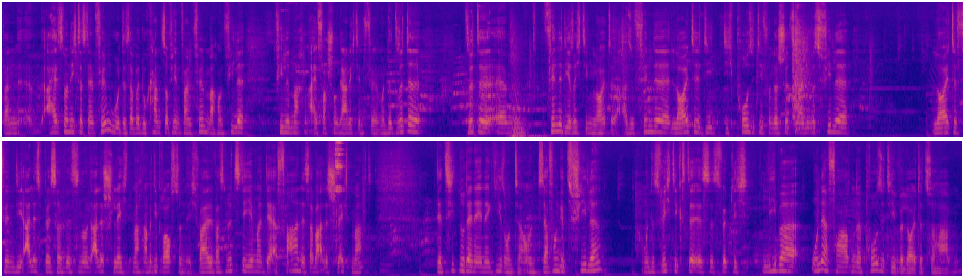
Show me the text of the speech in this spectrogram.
Dann äh, heißt noch nicht, dass dein Film gut ist, aber du kannst auf jeden Fall einen Film machen. Und viele, viele machen einfach schon gar nicht den Film. Und der dritte, dritte ähm, finde die richtigen Leute. Also finde Leute, die dich positiv unterstützen, weil du wirst viele Leute finden, die alles besser wissen und alles schlecht machen, aber die brauchst du nicht, weil was nützt dir jemand, der erfahren ist, aber alles schlecht macht? Der zieht nur deine Energie runter. Und davon gibt es viele und das Wichtigste ist es wirklich lieber unerfahrene, positive Leute zu haben,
